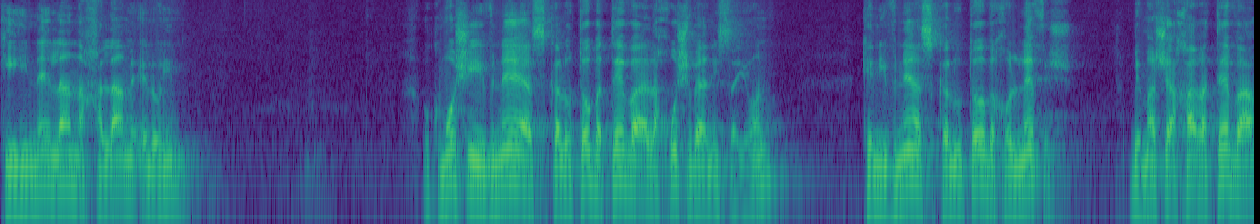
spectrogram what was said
כי הנה לה נחלה מאלוהים. וכמו שיבנה השכלותו בטבע על החוש והניסיון, כן יבנה השכלותו בכל נפש, במה שאחר הטבע,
